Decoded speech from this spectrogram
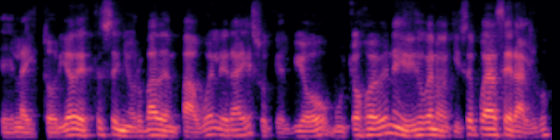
Eh, la historia de este señor Baden-Powell era eso, que él vio muchos jóvenes y dijo, bueno, aquí se puede hacer algo.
